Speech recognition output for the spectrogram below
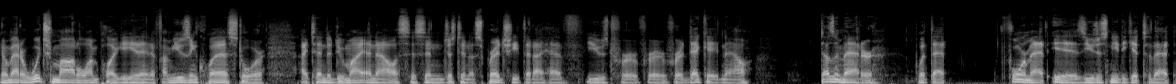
no matter which model I'm plugging it in. If I'm using Quest or I tend to do my analysis in just in a spreadsheet that I have used for, for, for a decade now, doesn't matter what that format is. You just need to get to that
